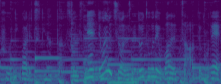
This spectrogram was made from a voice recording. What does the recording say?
風にワルツになったそうですね。でワルツはですねドイツ語でワルツァーというので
